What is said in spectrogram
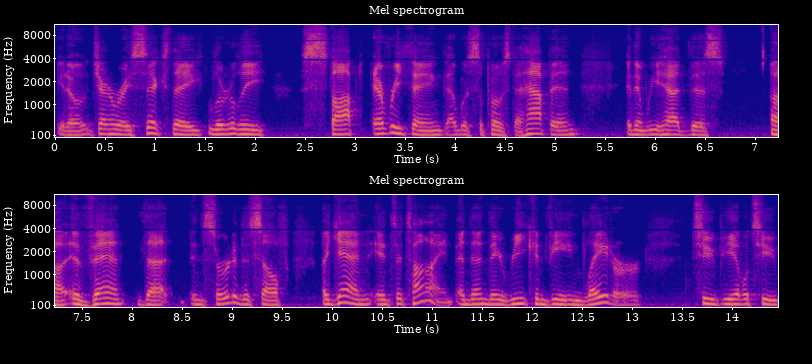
You know, January 6th, they literally stopped everything that was supposed to happen, and then we had this uh, event that inserted itself again into time, and then they reconvened later to be able to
